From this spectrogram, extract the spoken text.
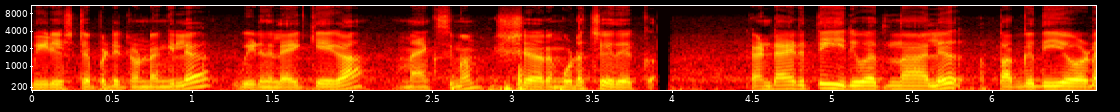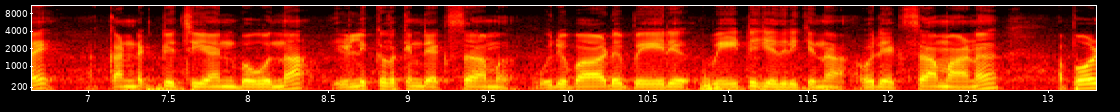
വീഡിയോ ഇഷ്ടപ്പെട്ടിട്ടുണ്ടെങ്കിൽ വീഡിയോ ലൈക്ക് ചെയ്യുക മാക്സിമം ഷെയറും കൂടെ ചെയ്തേക്കുക. രണ്ടായിരത്തി ഇരുപത്തിനാല് പകുതിയോടെ കണ്ടക്ട് ചെയ്യാൻ പോകുന്ന എൽ ഡി ക്ലർക്കിന്റെ എക്സാം ഒരുപാട് പേര് വെയിറ്റ് ചെയ്തിരിക്കുന്ന ഒരു എക്സാമാണ് അപ്പോൾ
